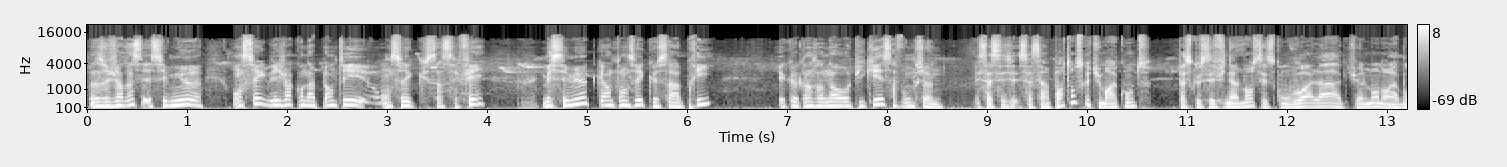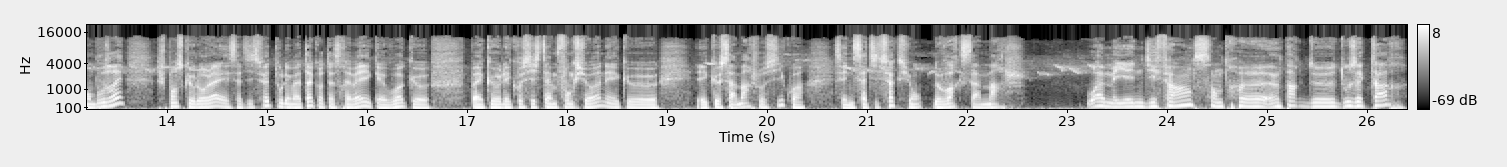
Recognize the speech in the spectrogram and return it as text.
dans un jardin, c'est mieux. On sait que déjà qu'on a planté, on sait que ça s'est fait, mais c'est mieux quand on sait que ça a pris et que quand on a repiqué, ça fonctionne. Mais ça, c'est ça, c'est important ce que tu me racontes parce que c'est finalement c'est ce qu'on voit là actuellement dans la bambouserie. Je pense que Lola est satisfaite tous les matins quand elle se réveille et qu'elle voit que bah, l'écosystème fonctionne et que ça marche aussi. C'est une satisfaction de voir que ça marche. Ouais, mais il y a une différence entre un parc de 12 hectares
